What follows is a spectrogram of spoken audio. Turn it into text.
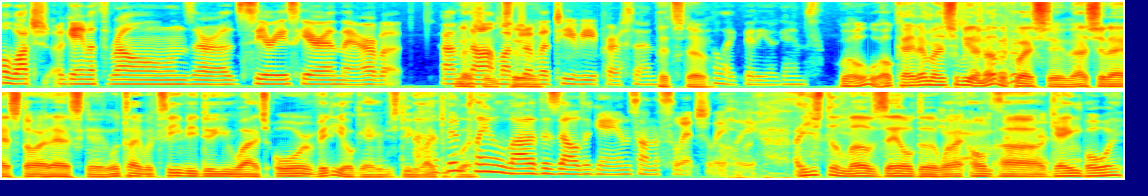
I'll watch a Game of Thrones or a series here and there, but I'm not much too- of a TV person. That's dope. I like video games. Oh, okay. That might should be another question I should ask. Start asking. What type of TV do you watch or video games do you like I've to been play? playing a lot of the Zelda games on the Switch lately. I used to love Zelda when I on uh, Game Boy,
